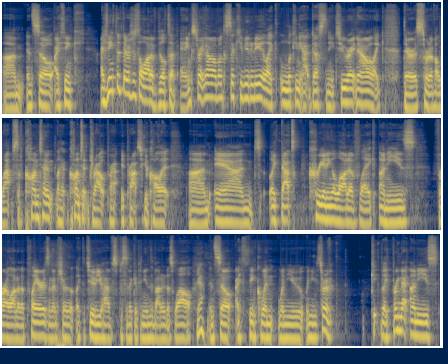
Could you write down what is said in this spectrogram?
Um, and so I think I think that there's just a lot of built up angst right now amongst the community. Like looking at Destiny 2 right now, like there's sort of a lapse of content, like a content drought, perhaps you could call it. Um, and like that's creating a lot of like unease for a lot of the players and i'm sure that like the two of you have specific opinions about it as well Yeah. and so i think when when you when you sort of like bring that unease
